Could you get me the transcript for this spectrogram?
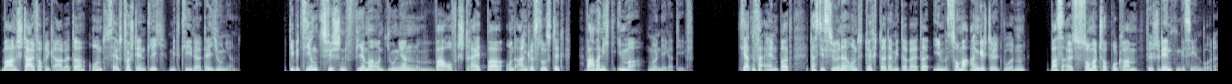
waren Stahlfabrikarbeiter und selbstverständlich Mitglieder der Union. Die Beziehung zwischen Firma und Union war oft streitbar und angriffslustig, war aber nicht immer nur negativ. Sie hatten vereinbart, dass die Söhne und Töchter der Mitarbeiter im Sommer angestellt wurden, was als Sommerjobprogramm für Studenten gesehen wurde.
